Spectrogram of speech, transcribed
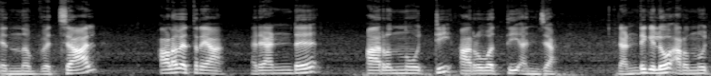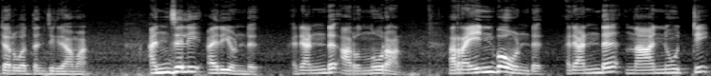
എന്ന് വെച്ചാൽ അളവ് എത്രയാ? രണ്ട് അറുന്നൂറ്റി അറുപത്തി അഞ്ചാണ് രണ്ട് കിലോ അറുന്നൂറ്റി അറുപത്തഞ്ച് ഗ്രാമാണ് അഞ്ജലി അരിയുണ്ട് രണ്ട് അറുന്നൂറാണ്. റെയിൻബോ ഉണ്ട് രണ്ട് നാനൂറ്റി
